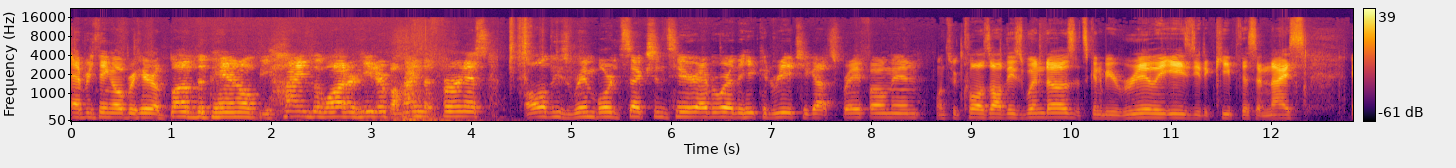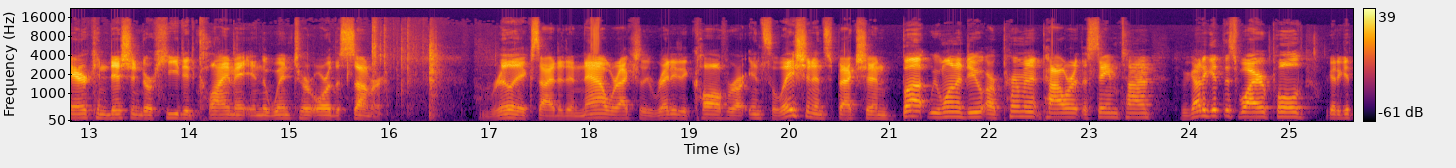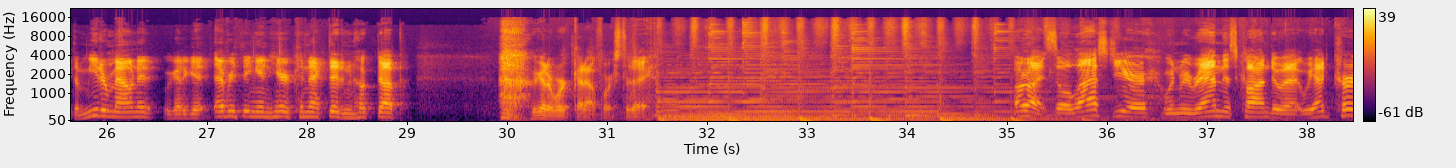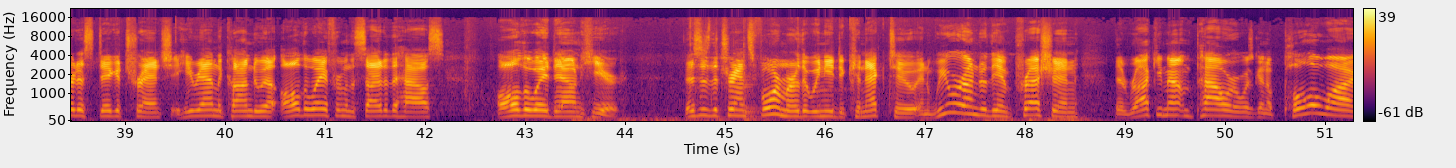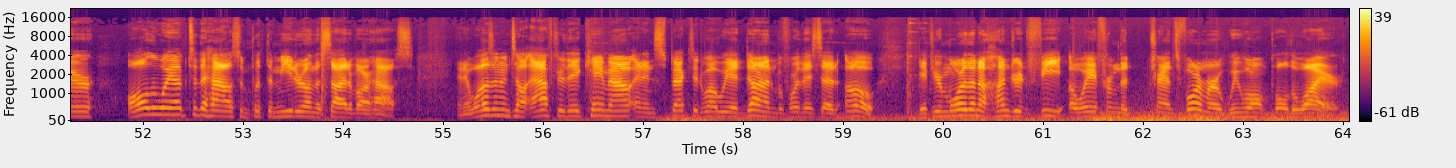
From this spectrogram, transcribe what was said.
Everything over here above the panel, behind the water heater, behind the furnace. All these rim board sections here, everywhere that he could reach, he got spray foam in. Once we close all these windows, it's gonna be really easy to keep this a nice air conditioned or heated climate in the winter or the summer really excited and now we're actually ready to call for our insulation inspection but we want to do our permanent power at the same time. We got to get this wire pulled we got to get the meter mounted we got to get everything in here connected and hooked up. We got our work cut out for us today. All right so last year when we ran this conduit we had curtis dig a trench. He ran the conduit all the way from the side of the house all the way down here this is the transformer that we need to connect to, and we were under the impression that Rocky Mountain Power was gonna pull a wire all the way up to the house and put the meter on the side of our house. And it wasn't until after they came out and inspected what we had done before they said, oh, if you're more than 100 feet away from the transformer, we won't pull the wire.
